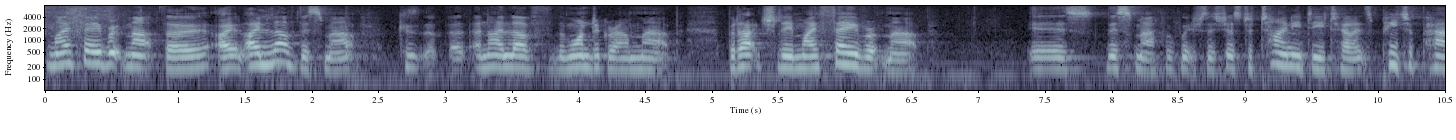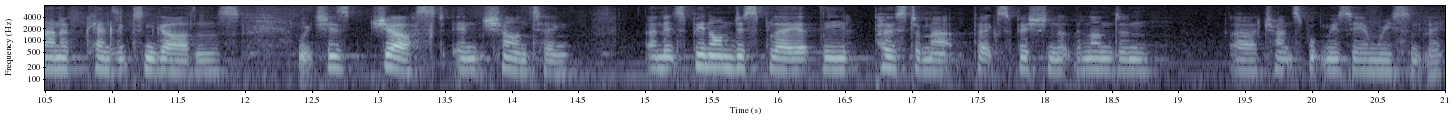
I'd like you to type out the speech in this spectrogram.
My favourite map, though, I, I love this map, uh, and I love the Wonderground map, but actually, my favourite map is this map, of which there's just a tiny detail. It's Peter Pan of Kensington Gardens, which is just enchanting. And it's been on display at the poster map exhibition at the London uh, Transport Museum recently.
